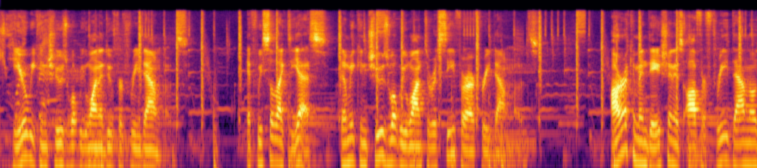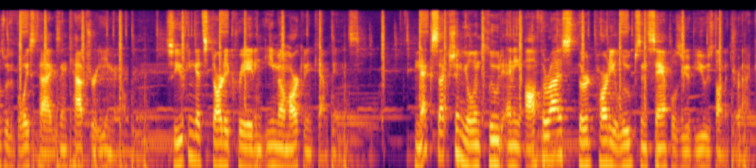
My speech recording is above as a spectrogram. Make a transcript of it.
Here we can choose what we want to do for free downloads. If we select yes, then we can choose what we want to receive for our free downloads. Our recommendation is offer free downloads with voice tags and capture email so you can get started creating email marketing campaigns. Next section, you'll include any authorized third-party loops and samples you've used on a track.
